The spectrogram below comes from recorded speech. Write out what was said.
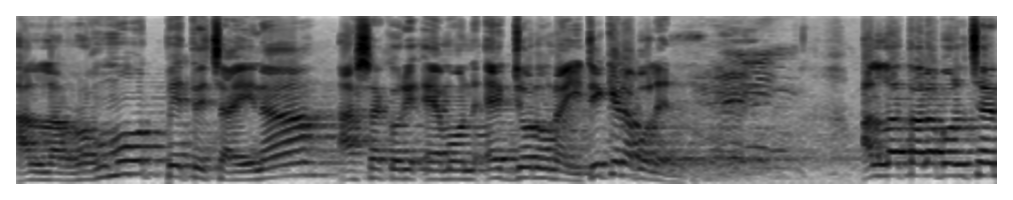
আল্লাহর রহমত পেতে চাই না, আশা করি এমন একজনও নাই, ঠিক না বলেন? আল্লাহ তালা বলছেন,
